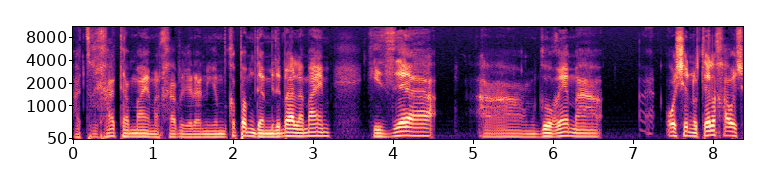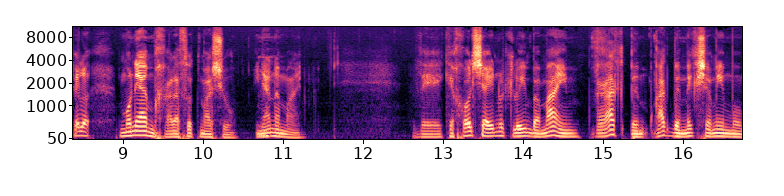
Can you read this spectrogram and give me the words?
הצריכת המים הלכה וגדלה. אני גם כל פעם מדבר על המים, כי זה הגורם, או שנותן לך או שלא, מונע ממך לעשות משהו, עניין mm. המים. וככל שהיינו תלויים במים, רק, רק במי גשמים או,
